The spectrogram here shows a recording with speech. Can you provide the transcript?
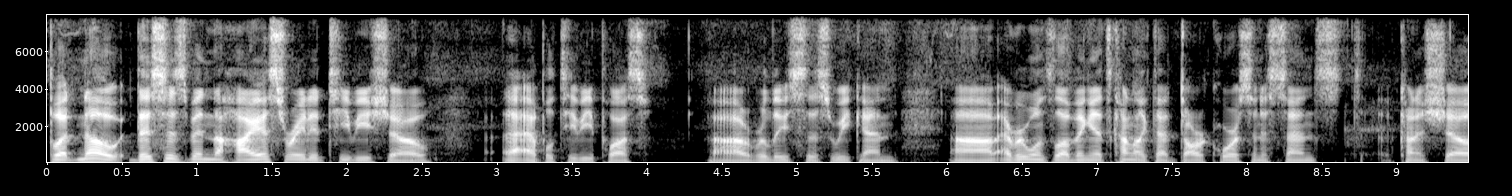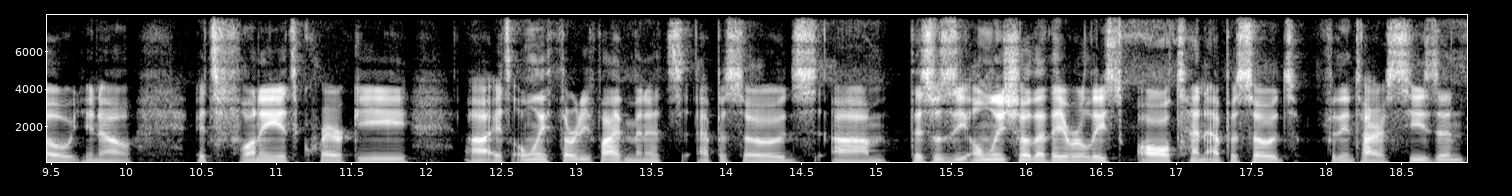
but no, this has been the highest rated TV show, uh, Apple TV Plus uh, released this weekend. Um, everyone's loving it. It's kind of like that Dark Horse in a sense kind of show. You know, it's funny, it's quirky. Uh, it's only 35 minutes episodes. Um, this was the only show that they released all 10 episodes for the entire season.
